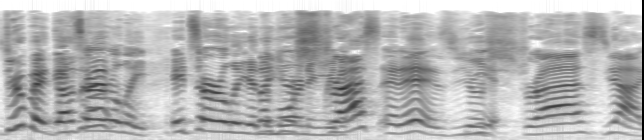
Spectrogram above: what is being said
stupid, It's doesn't it? early. It's early in Like the morning. your stress, it is. Your Yeah. stress, yeah.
